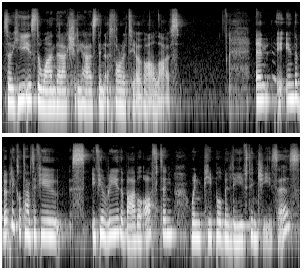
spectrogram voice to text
So he is the one that actually has the authority over our lives. And in the biblical times, if you, if you read the Bible, often when people believed in Jesus,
